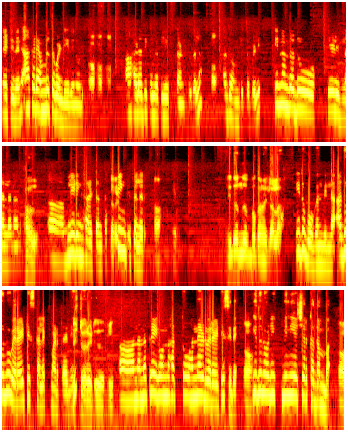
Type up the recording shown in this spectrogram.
ನೆಟ್ಟಿದ್ದೇನೆ. ಆ ಕಡೆ ಅಮೃತ ಬಳ್ಳಿ ಇದೆ ನೋಡಿ. ಆ ಹಳದಿ ಕಲರ್ ಲೀಫ್ ಕಾಣ್ತದಲ್ಲ? ಹಾ. ಅದು ಅಮೃತ ಬಳ್ಳಿ. ಇನ್ನೊಂದು ಅದು ಹೇಳಿದ್ನಲ್ಲ ನಾನು. ಹೌದು. ಬ್ಲೀಡಿಂಗ್ ಹಾರ್ಟ್ ಅಂತ. Correct. ಪಿಂಕ್ ಕಲರ್ ಇದೊಂದು ಬೊಕನ್ ಇಲ್ಲಲ್ಲ ಇದು ಬೋಗನ್ವಿಲ್ಲ. ಅದನ್ನು ವೆರೈಟೀಸ್ ಕಲೆಕ್ಟ್ ಮಾಡ್ತಾ ಇದ್ದೀನಿ. ಎಷ್ಟು ವೆರೈಟಿ ನನ್ನ ಹತ್ರ ಈಗ ಒಂದು ಹತ್ತು ಹನ್ನೆರಡು ವೆರೈಟೀಸ್ ಇದೆ. ಹಾ. ಇದು ನೋಡಿ ಮಿನಿಯೇಚರ್ ಕದಂಬ. ಹಾ.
